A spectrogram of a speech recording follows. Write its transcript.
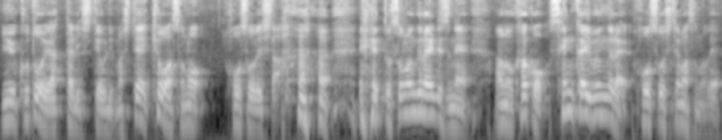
いうことをやったりしておりまして、今日はその放送でした。えっと、そのぐらいですね、ねあの、過去1000回分ぐらい放送してますので、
